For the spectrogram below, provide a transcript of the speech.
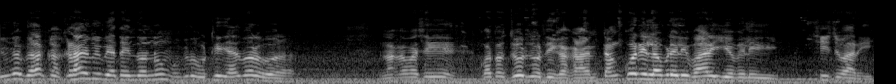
એમને પેલા કકડાય બી બે ત્રણ દોરનું મેં કીધું ઉઠી જાય બરોબર. નાકા પછી કો તો જોર જોરથી કકડાય ટંકોરી લબડેલી ભારી ગઈ પેલી છીચવારી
